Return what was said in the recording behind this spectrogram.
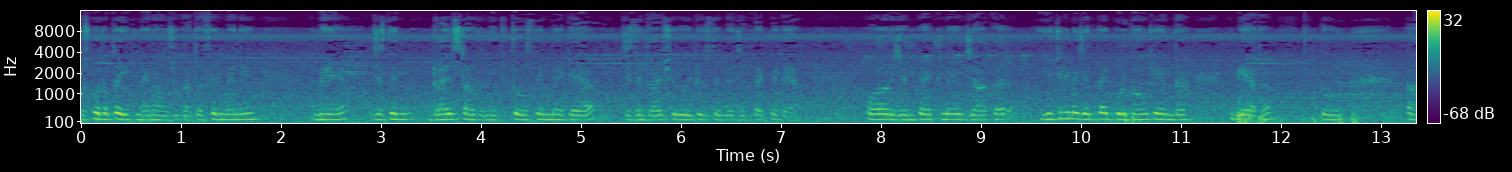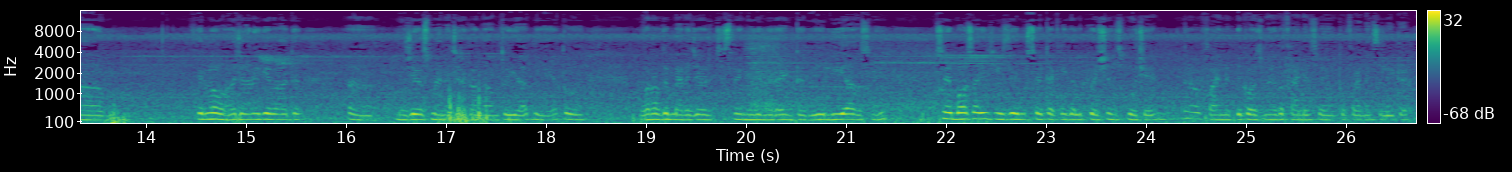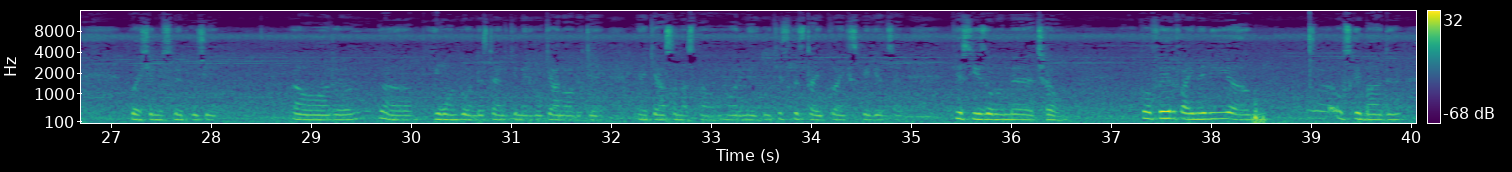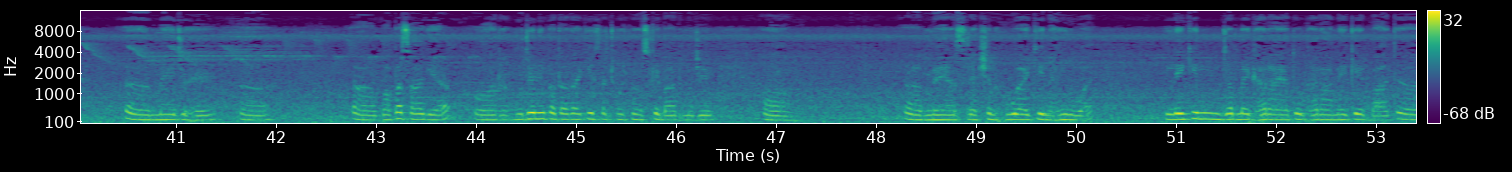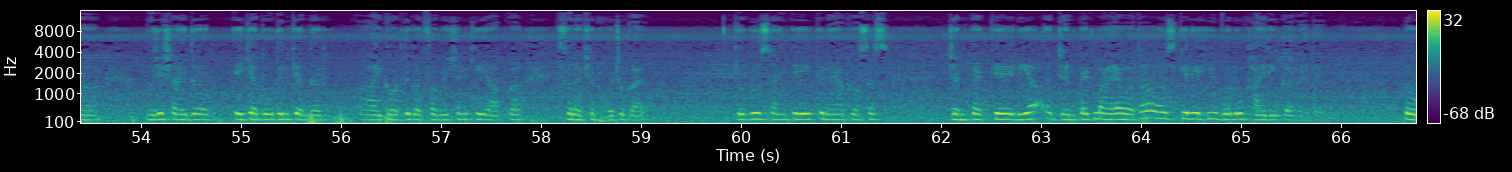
उसको तब तक एक महीना हो चुका था। फिर मैंने मैं जिस दिन ड्राइव स्टार्ट होनी थी तो उस दिन मैं गया। जिस दिन ड्राइव शुरू हुई थी उस दिन मैं जनपैक में गया। और जनपैक में जाकर यूजली मैं जनपैक गुड़गांव के अंदर गया था। तो आ, फिर मैं वहाँ जाने के बाद आ, मुझे उस मैनेजर का नाम तो याद नहीं है। तो वन ऑफ़ द मैनेजर जिसने मुझे मेरा इंटरव्यू लिया उसने उसने बहुत सारी चीज़ें मुझसे टेक्निकल क्वेश्चन पूछे। फाइनेंस बिकॉज़ मैं तो फाइनेंस में हूँ तो फाइनेंस रिलेटेड क्वेश्चन उसने पूछे। और ही वॉन्ट टू अंडरस्टैंड कि मेरे को क्या नॉलेज है मैं क्या समझता हूँ और मेरे को किस किस टाइप का एक्सपीरियंस है किस चीज़ों में मैं अच्छा हूँ। तो फिर फाइनली उसके बाद मैं जो है वापस आ गया और मुझे नहीं पता था कि सचमुच में उसके बाद मुझे मेरा सिलेक्शन हुआ है कि नहीं हुआ है। लेकिन जब मैं घर आया तो घर आने के बाद मुझे शायद एक या दो दिन के अंदर आई गॉट द कन्फर्मेशन कि आपका सिलेक्शन हो चुका है। क्योंकि उस टाइम पे एक नया प्रोसेस जनपैक के लिए जनपैक में आया हुआ था और उसके लिए ही वो लोग हायरिंग कर रहे थे। तो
